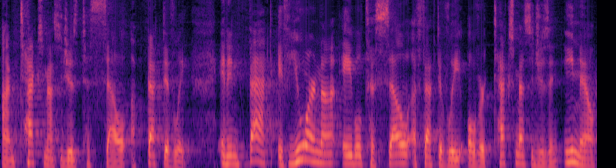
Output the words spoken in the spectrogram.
on text messages to sell effectively. And in fact, if you are not able to sell effectively over text messages and email,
